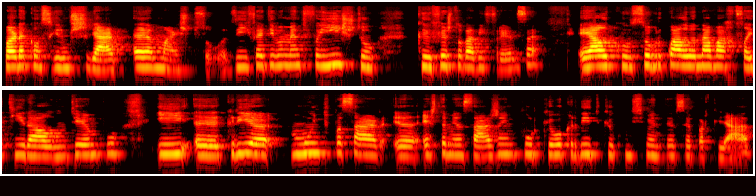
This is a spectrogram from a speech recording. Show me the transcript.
para conseguirmos chegar a mais pessoas. E efetivamente foi isto que fez toda a diferença. É algo sobre o qual eu andava a refletir há algum tempo e uh, queria muito passar uh, esta mensagem porque eu acredito que o conhecimento deve ser partilhado,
